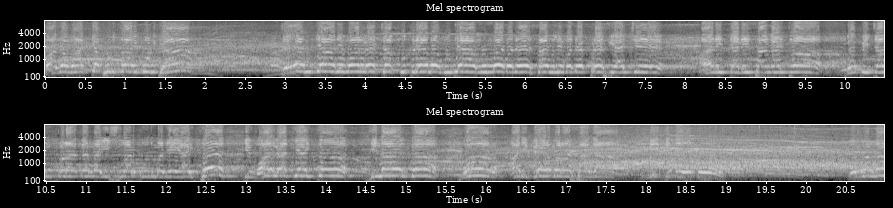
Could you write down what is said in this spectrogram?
माझं वाक्य पुढचं ऐकून घ्या. जयंत्या आणि वाळव्याच्या कुत्र्यानं उद्या मुंबईमध्ये सांगलीमध्ये प्रेस घ्यायची. आणि त्यांनी सांगायचं गोपीचंद पडाकरला ईश्वरपूरमध्ये यायचं की वाळव्यात यायचं. दिनांक आणि वेळ मला सांगा मी तिथे येतो बरोबर ना?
